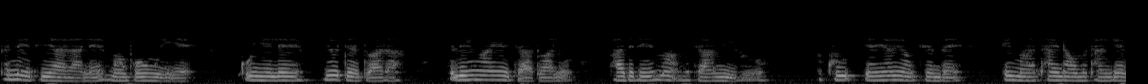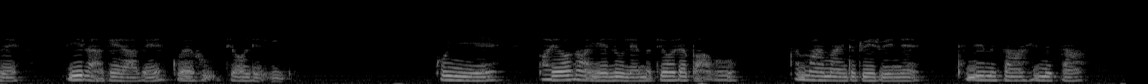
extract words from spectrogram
ဘယ်နဲ့ဖြစ်ရတာလဲမောင်ဖုံးငွေရဲ့။ကိုရင်လည်းမြို့တက်သွားတာ၁၄-၅ရက်ကြာသွားလို့ဘာသတင်းမှမကြားမိဘူး။အခုပြန်ရောက်ရောက်ချင်းပဲအိမ်မှာထိုင်တောင်မထိုင်ခဲ့ဘဲပြေးလာခဲ့တာပဲကွယ်ဟုပြောလေ၏။ကိုရင်ရယ်ဘာရောဂါရယ်လို့လည်းမပြောတတ်ပါဘူး။တမိုင်မိုင်တွေတွေနဲ့ထမင်းမစားဟင်းမစား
